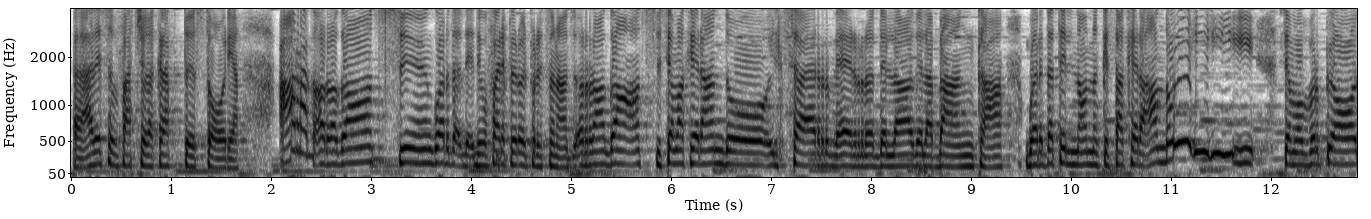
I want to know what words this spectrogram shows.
adesso faccio la craft storia. Ah, rag- ragazzi, guarda, de- devo fare però il personaggio. Ragazzi, stiamo hackerando il server della, della banca. Guardate il nonno che sta hackerando. Ihihi. Siamo proprio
